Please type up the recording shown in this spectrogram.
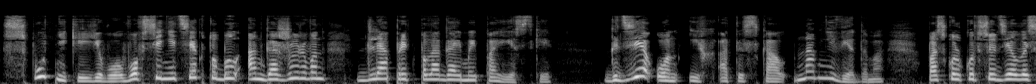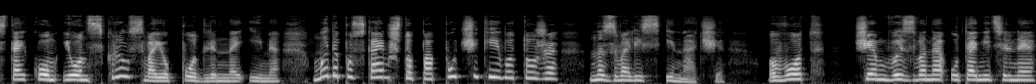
спутники его вовсе не те, кто был ангажирован для предполагаемой поездки. Где он их отыскал, нам неведомо. Поскольку все делалось тайком, и он скрыл свое подлинное имя, мы допускаем, что попутчики его тоже назвались иначе. Вот чем вызвана утомительная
